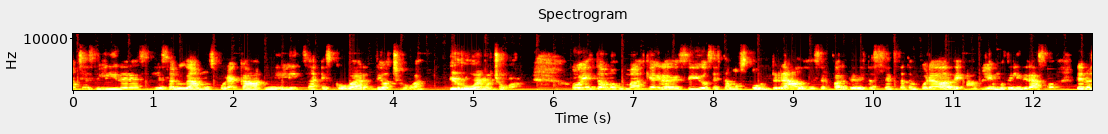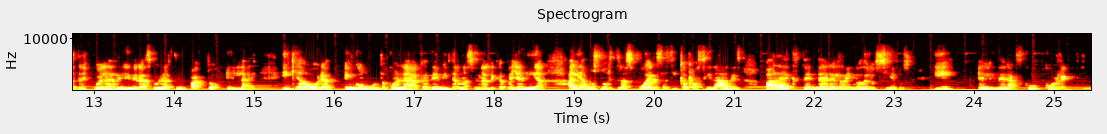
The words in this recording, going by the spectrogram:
Noches, líderes. Les saludamos por acá Militza Escobar de Ochoa. Y Rubén Ochoa. Hoy estamos más que agradecidos, estamos honrados de ser parte de esta sexta temporada de Hablemos de Liderazgo de nuestra Escuela de Liderazgo de Alto Impacto, ELAI, y que ahora, en conjunto con la Academia Internacional de Capellanía, aliamos nuestras fuerzas y capacidades para extender el reino de los cielos y el liderazgo correcto.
